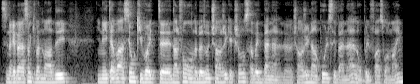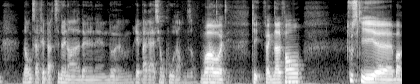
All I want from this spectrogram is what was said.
c'est une réparation qui va demander une intervention qui va être, euh, dans le fond, on a besoin de changer quelque chose, ça va être banal. là. Changer une ampoule, c'est banal, on peut le faire soi-même. Donc, ça fait partie d'une réparation courante, disons. Ouais, ouais. OK. Fait que dans le fond, tout ce qui est. Euh, bon,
